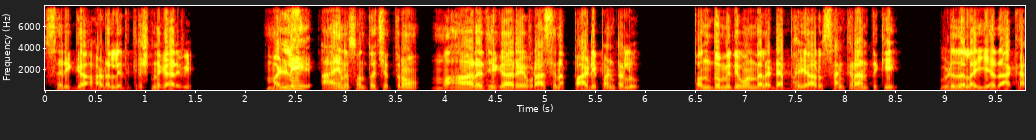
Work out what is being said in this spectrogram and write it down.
సరిగ్గా ఆడలేదు కృష్ణగారివి మళ్ళీ ఆయన సొంత చిత్రం మహారథిగారే వ్రాసిన పాడి పంటలు పంతొమ్మిది వందల డెబ్భై ఆరు సంక్రాంతికి విడుదలయ్యేదాకా.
